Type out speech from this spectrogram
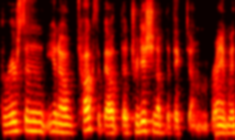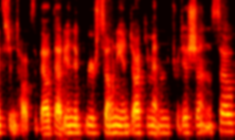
Grierson, you know, talks about the tradition of the victim. Brian Winston talks about that in the Griersonian documentary tradition. So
